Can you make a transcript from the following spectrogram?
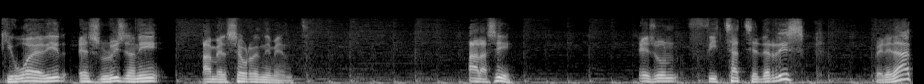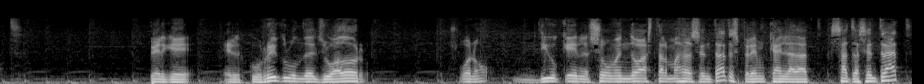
qui ho ha de dir és Luis Naní amb el seu rendiment. Ara sí, és un fitxatge de risc per edat, perquè el currículum del jugador bueno, diu que en el seu moment no va estar massa centrat, esperem que en l'edat s'hagi centrat,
